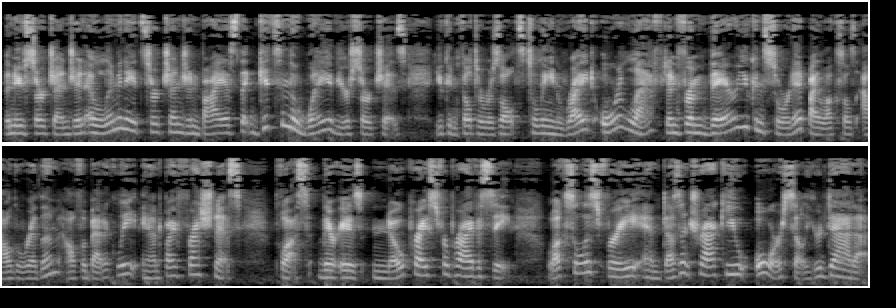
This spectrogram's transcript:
The new search engine eliminates search engine bias that gets in the way of your searches. You can filter results to lean right or left, and from there you can sort it by Luxxle's algorithm, alphabetically, and by freshness. Plus, there is no price for privacy. Luxxle is free and doesn't track you or sell your data.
